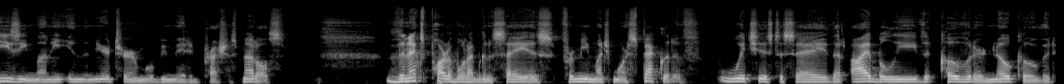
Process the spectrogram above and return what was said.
easy money in the near term will be made in precious metals. The next part of what I'm going to say is, for me, much more speculative, which is to say that I believe that COVID or no COVID,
